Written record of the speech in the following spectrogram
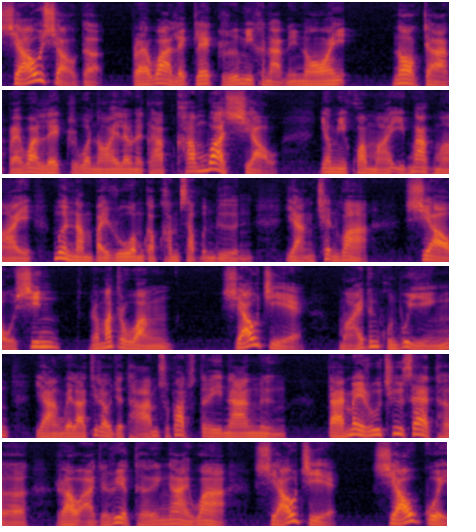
เฉาเฉา的แปลว่าเล็กๆ หรือมีขนาดน้อยๆนอกจากแปลว่าเล็กหรือว่าน้อยแล้วนะครับคำว่าเฉียวยังมีความหมายอีกมากมาย เมื่อนำไปรวมกับคำศัพท์อื่นๆ อย่างเช่นว่าเฉียวชินระมัดระวังเฉียวเจี๋ยหมายถึงคุณผู้หญิง อย่างเวลาที่เราจะถามสุภาพสตรีนางหนึ่ง แต่ไม่รู้ชื่อแท้เธอ เราอาจจะเรียกเธอง่ายๆว่าเฉียวเจี๋ยเฉียวกุย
